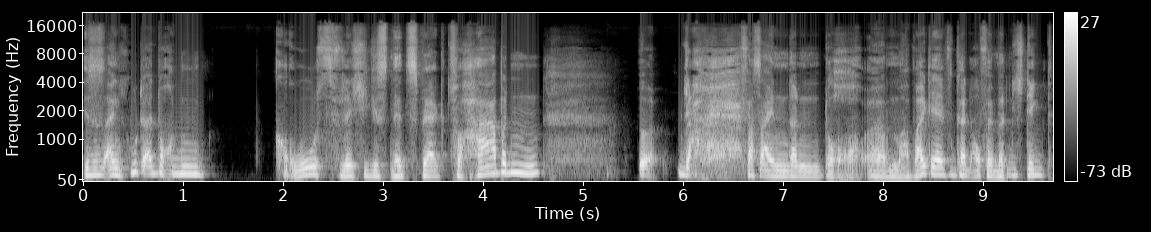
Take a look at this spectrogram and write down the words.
ist es eigentlich gut, einfach ein großflächiges Netzwerk zu haben, äh, ja, was einen dann doch ähm, weiterhelfen kann, auch wenn man nicht denkt,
